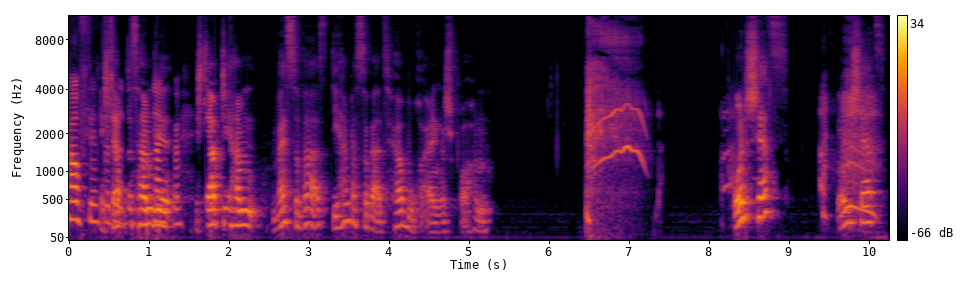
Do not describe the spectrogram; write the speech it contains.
Kauf dir Ich glaube, das haben die. Danke. Ich glaube, die haben. Weißt du was? Die haben das sogar als Hörbuch eingesprochen. Ohne Scherz. Ohne Scherz.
